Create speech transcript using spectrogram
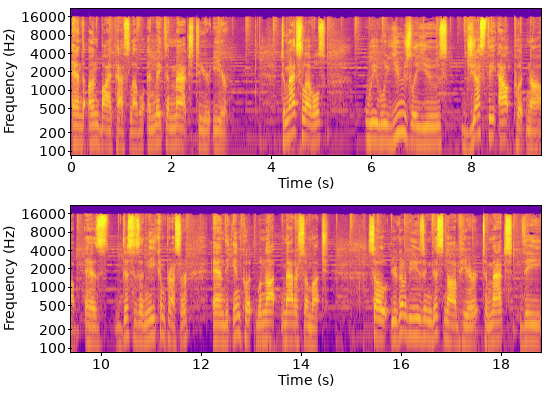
and the unbypass level and make them match to your ear. To match levels, we will usually use just the output knob as this is a knee compressor and the input will not matter so much. So you're going to be using this knob here to match the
